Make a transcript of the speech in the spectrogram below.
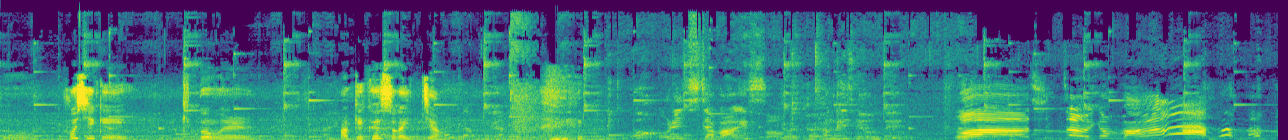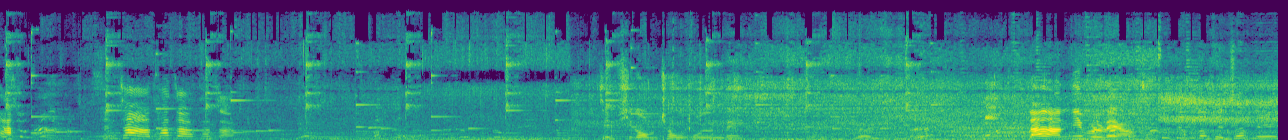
또 후식에 기쁨을 만끽할 수가 있죠. 진짜 망했어. 감기 새우인데. 와, 진짜 이거 망. 괜찮아, 타자, 타자. 지금 비가 엄청 오는데. 난 안 입을래요. 그때보단 괜찮네.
